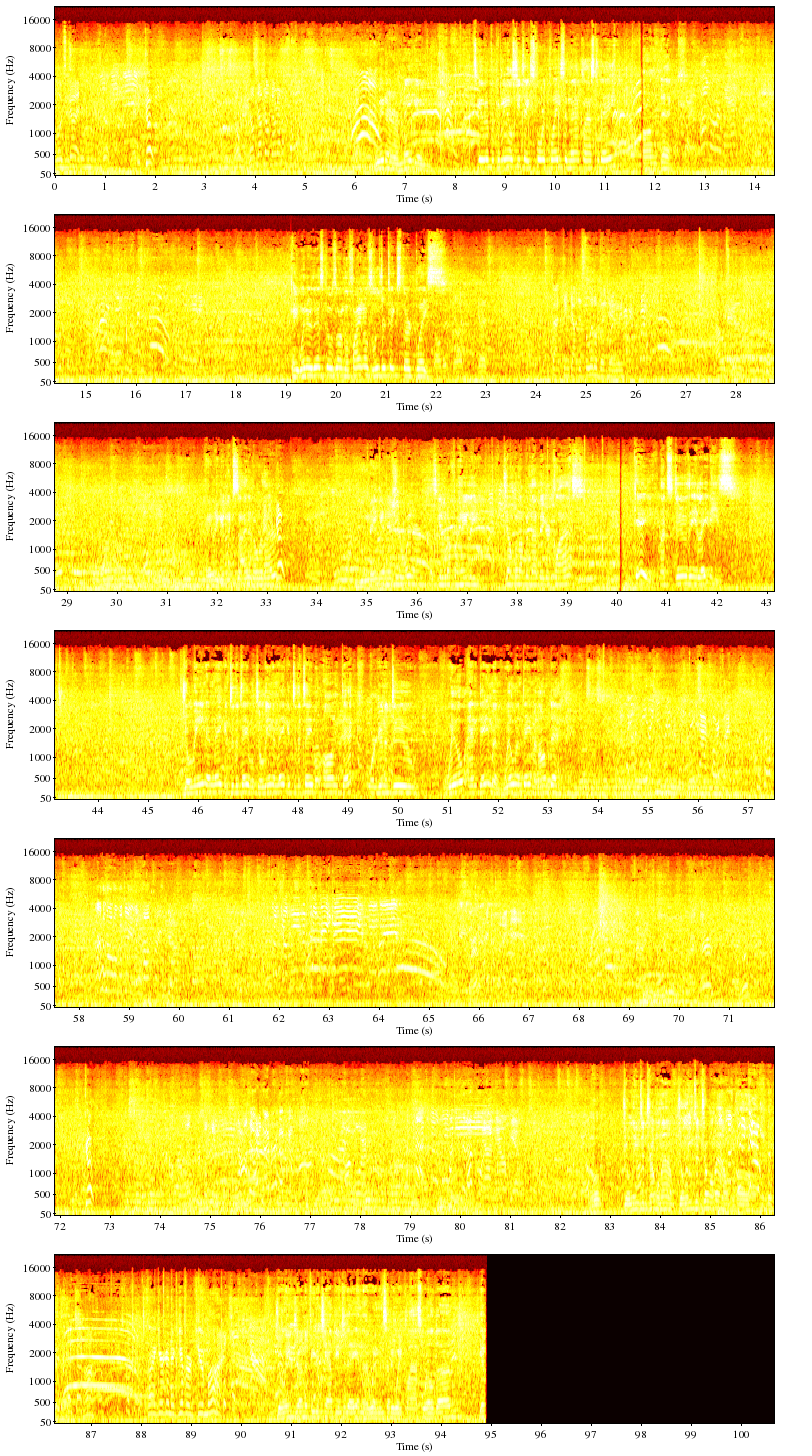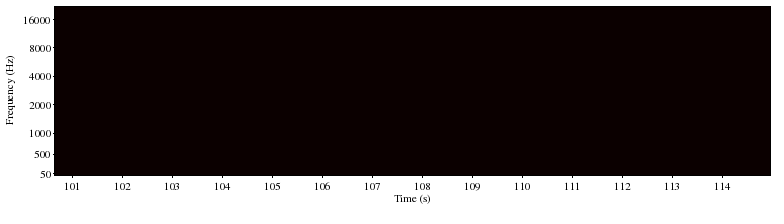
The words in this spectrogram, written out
Okay. That looks good. Ready, go! Nope, nope, no, no, no, no, no, no. Ah. Winner, Megan. Let's give it up for Camille. She takes fourth place in that class today. On deck. I know where Matt. Okay, winner of this goes on to the finals. Loser takes third place. Good, good. Keep that kink out just a little bit, Haley. That looks good. Haley getting excited over there. Go! Megan is your winner. Let's give it up for Haley jumping up in that bigger class. Okay, let's do the ladies. Jolene and Megan to the table. Jolene and Megan to the table on deck. We're gonna do Will and Damon. Will and Damon on deck. You play with me like you play with me? Yeah, of course I will. No, I never have been. A lot more. It up more. Yeah, now, yeah. Oh, Jolene's in trouble now. Jolene's in trouble now. Oh, look at that. It's like you're gonna give her too much. Jolene's your undefeated champion today in the women's heavyweight class. Well done.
